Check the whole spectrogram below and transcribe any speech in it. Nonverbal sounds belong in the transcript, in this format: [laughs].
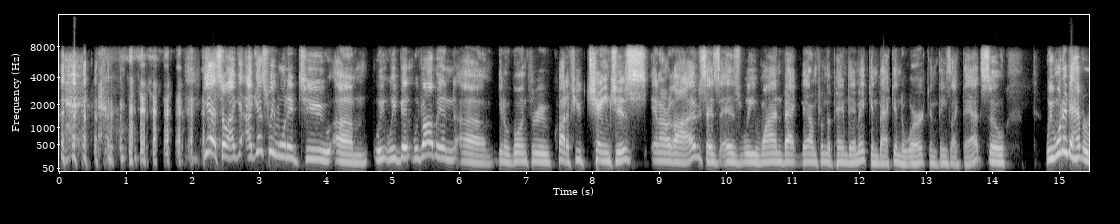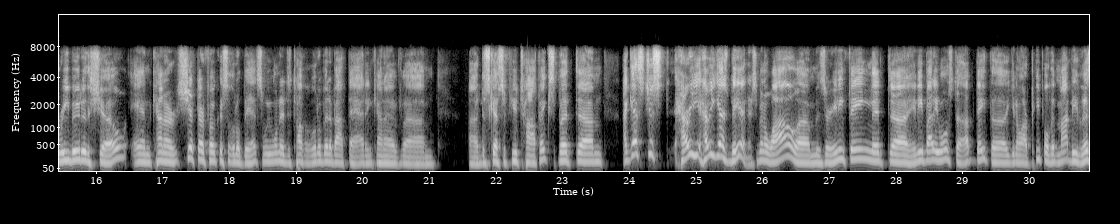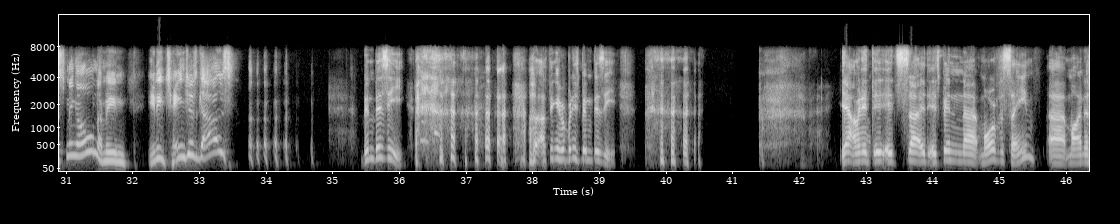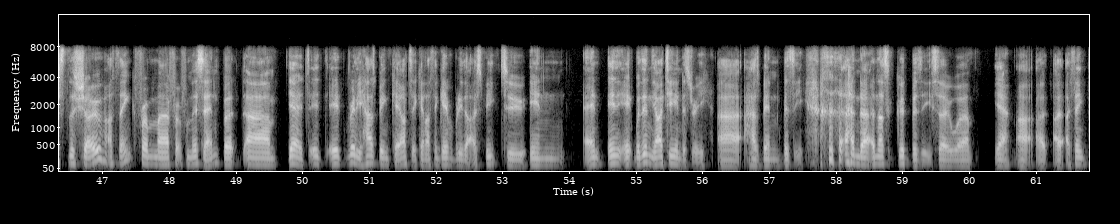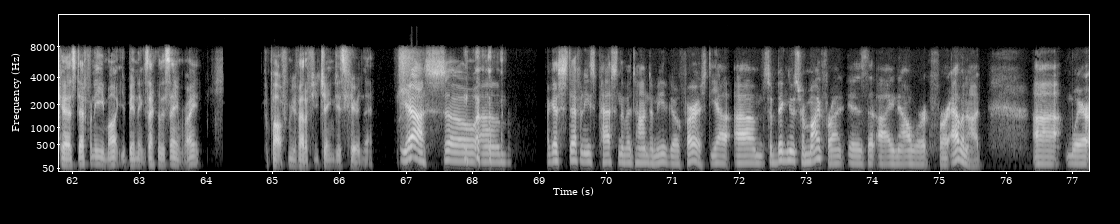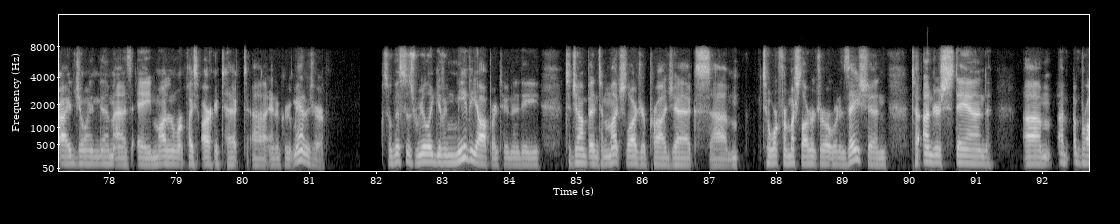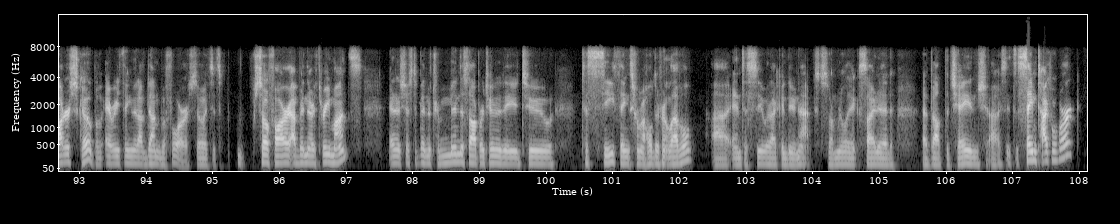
yeah, so I, I, guess we wanted to. Um, we we've been we've all been uh, you know going through quite a few changes in our lives as as we wind back down from the pandemic and back into work and things like that. So we wanted to have a reboot of the show and kind of shift our focus a little bit. So we wanted to talk a little bit about that and kind of um, uh, discuss a few topics. But um, I guess just how are you? How have you guys been? It's been a while. Um, is there anything that uh, anybody wants to update the you know our people that might be listening on? I mean, any changes, guys? been busy. [laughs] I think everybody's been busy. [laughs] yeah, I mean it, it, it's uh, it, has been uh, more of the same, uh, minus the show. I think from uh, from this end, but um, yeah, it, it it really has been chaotic, and I think everybody that I speak to in and in, it within the IT industry uh, has been busy, [laughs] and uh, and that's good busy. So uh, yeah, I I think uh, Stephanie, Mark, you've been exactly the same, right? Apart from you've had a few changes here and there. Yeah. [laughs] So um, I guess Stephanie's passing the baton to me to go first. Yeah. Um, so big news from my front is that I now work for Avanade uh, where I joined them as a modern workplace architect uh, and a group manager. So this is really giving me the opportunity to jump into much larger projects, um, to work for a much larger organization, to understand um, a, a, broader scope of everything that I've done before. So it's it's so far I've been there three months, and it's just been a tremendous opportunity to to see things from a whole different level uh, and to see what I can do next. So I'm really excited about the change. Uh, it's the same type of work,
